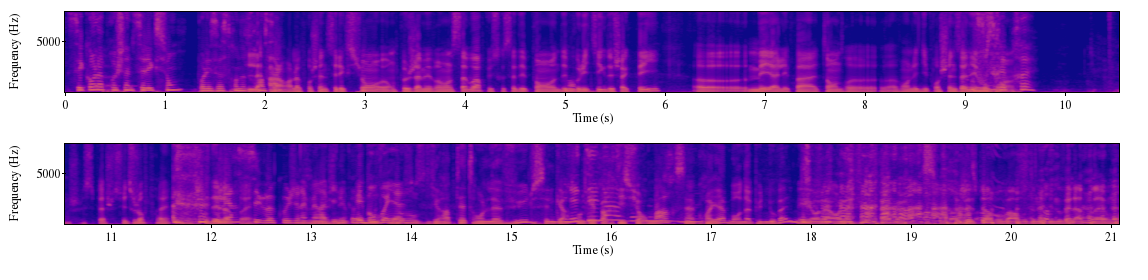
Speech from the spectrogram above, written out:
C'est quand la prochaine sélection pour les astronautes français? alors la prochaine sélection, euh, on peut jamais vraiment le savoir puisque ça dépend des Bon. politiques de chaque pays, euh, mais n'est pas attendre euh, avant les dix prochaines années Vous au serez moins. prêt J'espère, je suis toujours prêt. Je suis déjà Merci prêt. beaucoup, Jérémy Rabineau. Et bon voyage. nous, on se dira peut-être on l'a vu, c'est le garçon qui est parti sur Mars, c'est incroyable. Bon, on n'a plus de nouvelles, mais on l'a on l'a vu quand même. J'espère pouvoir vous donner des nouvelles après. Moi.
